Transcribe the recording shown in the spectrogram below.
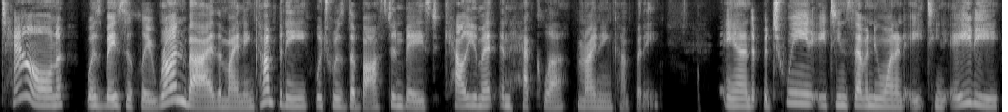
town was basically run by the mining company, which was the Boston based Calumet and Hecla Mining Company. And between 1871 and 1880,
